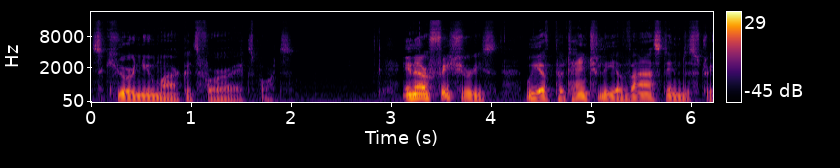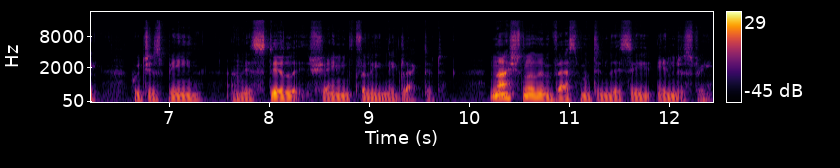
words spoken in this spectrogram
secure new markets for our exports. In our fisheries, we have potentially a vast industry which has been and is still shamefully neglected. National investment in this e- industry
